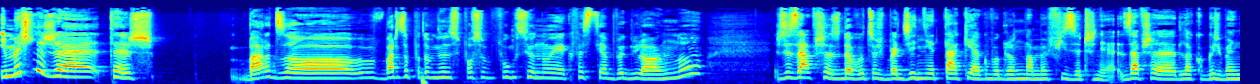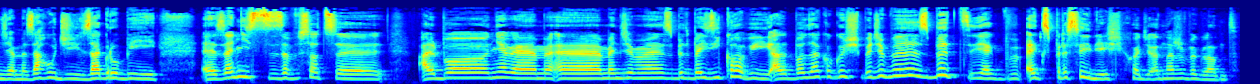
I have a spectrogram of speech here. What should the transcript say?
I myślę, że też bardzo, w bardzo podobny sposób funkcjonuje kwestia wyglądu że zawsze znowu coś będzie nie tak, jak wyglądamy fizycznie. Zawsze dla kogoś będziemy za chudzi, za grubi, e, za niscy, za wysocy, albo nie wiem, e, będziemy zbyt basicowi, albo dla kogoś będziemy zbyt jakby ekspresyjni, jeśli chodzi o nasz wygląd.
